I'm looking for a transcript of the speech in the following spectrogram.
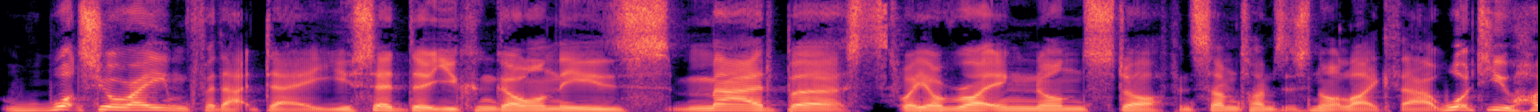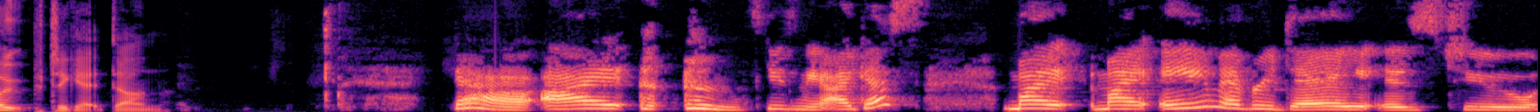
What's your aim for that day? You said that you can go on these mad bursts where you're writing non-stop, and sometimes it's not like that. What do you hope to get done? Yeah, I excuse me. I guess my my aim every day is to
